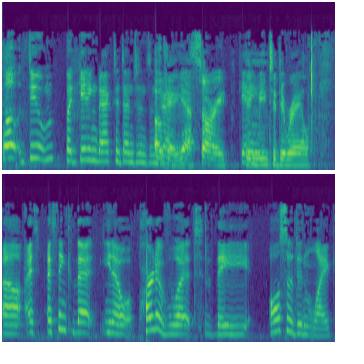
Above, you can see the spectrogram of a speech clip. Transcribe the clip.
Well, Doom, but getting back to Dungeons and Dragons. Okay, yeah, sorry. Didn't mean to derail. Uh, I, I think that, you know, part of what they also didn't like,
